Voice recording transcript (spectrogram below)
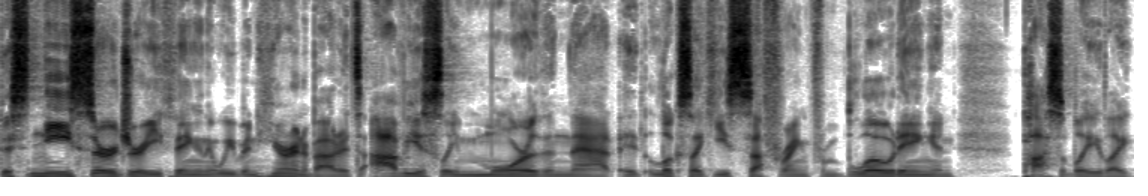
this knee surgery thing that we've been hearing about, it's obviously more than that. It looks like he's suffering from bloating and possibly like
